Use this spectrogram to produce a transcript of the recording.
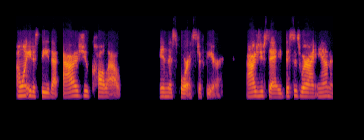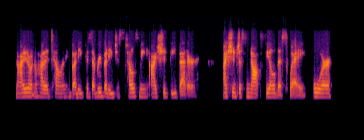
I want you to see that as you call out in this forest of fear, as you say, this is where I am, and I don't know how to tell anybody because everybody just tells me I should be better. I should just not feel this way or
